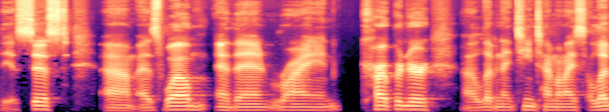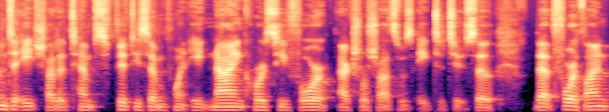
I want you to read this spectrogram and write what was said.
the assist um, as well. And then Ryan Carpenter, uh, 11 19 time on ice, 11 to 8 shot attempts, 57.89. Corsi 4 actual shots was 8 to 2. So that fourth line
